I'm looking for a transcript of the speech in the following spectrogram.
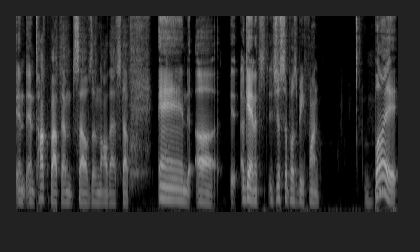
and and talk about themselves and all that stuff. And uh it- again, it's it's just supposed to be fun. But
